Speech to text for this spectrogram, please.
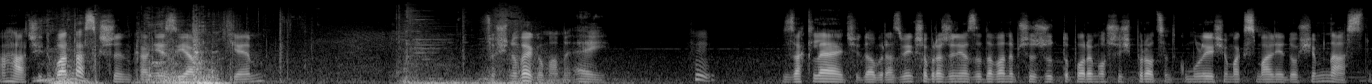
Aha, czyli to była ta skrzynka, nie z jabłkiem. Coś nowego mamy, ej. Zaklęcie, dobra. Zwiększa obrażenia zadawane przez rzut toporem o 6%. Kumuluje się maksymalnie do 18.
